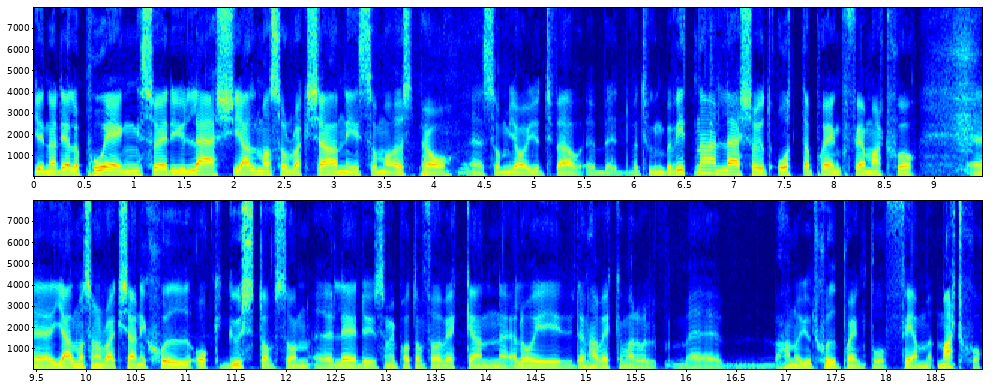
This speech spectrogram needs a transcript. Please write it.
När det gäller poäng så är det ju Lash, Hjalmarsson, Rakhshani som har öst på, eh, som jag ju tyvärr eh, var tvungen att bevittna. Lash har gjort åtta poäng på fem matcher. Eh, Hjalmarsson och Rakhshani sju och Gustavsson eh, leder ju som vi pratade om förra veckan, eh, eller i den här veckan var det väl, eh, han har gjort sju poäng på fem matcher.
